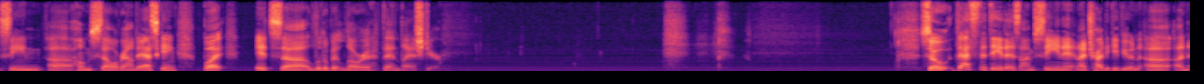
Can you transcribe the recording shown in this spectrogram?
seeing uh, homes sell around asking, but it's uh, a little bit lower than last year. So that's the data as I'm seeing it, and I tried to give you an uh, an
